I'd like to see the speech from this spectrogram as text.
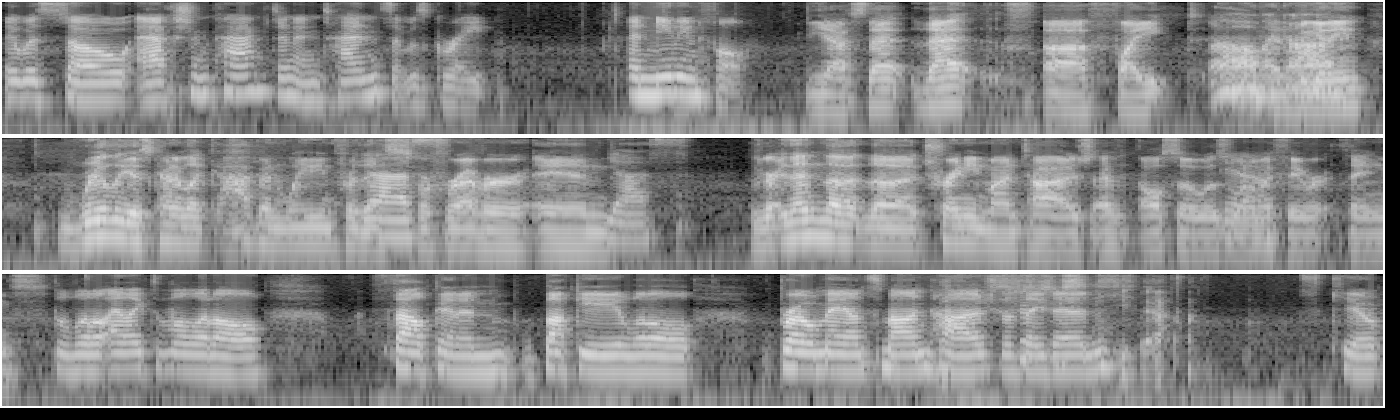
It was so action packed and intense. It was great. And meaningful. yes, that that uh, fight Oh my at the god. beginning really is kind of like I've been waiting for this Yes. for forever, and Yes. It was great. And then the the training montage also was one of my favorite things. The little I liked the little Falcon and Bucky little bromance montage that they did. yeah, It's cute.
